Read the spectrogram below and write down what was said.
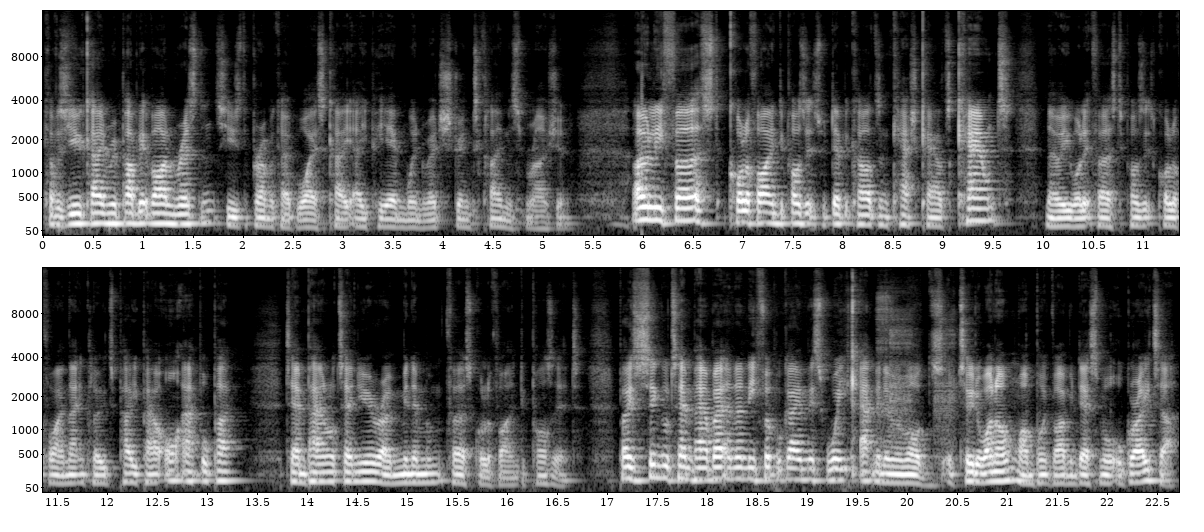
Covers UK and Republic of Ireland residents. Use the promo code YSK8PM when registering to claim this promotion. Only first qualifying deposits with debit cards and cash cards count. No e-wallet first deposits qualifying. That includes PayPal or Apple Pay. £10 or €10 Euro minimum first qualifying deposit. Place a single £10 bet on any football game this week at minimum odds of 2 to 1 on, 1.5 in decimal or greater.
